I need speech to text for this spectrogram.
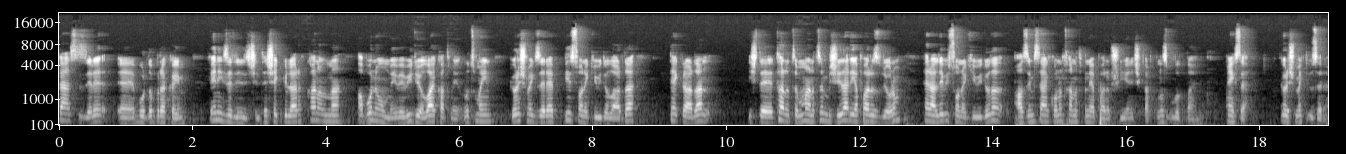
ben sizlere burada bırakayım. Beni izlediğiniz için teşekkürler. Kanalıma abone olmayı ve video like atmayı unutmayın. Görüşmek üzere. Bir sonraki videolarda tekrardan işte tanıtım manıtım bir şeyler yaparız diyorum. Herhalde bir sonraki videoda Azim Senko'nun tanıtımını yaparım. Şu yeni çıkarttığımız Bloodline. Neyse. Görüşmek üzere.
